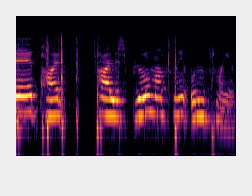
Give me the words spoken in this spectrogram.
ve pay, paylaşıp yorum atmayı unutmayın.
